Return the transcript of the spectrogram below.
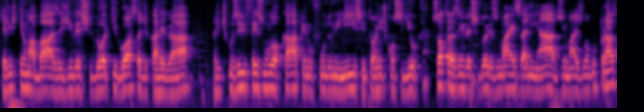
que a gente tem uma base de investidor que gosta de carregar. A gente, inclusive, fez um lock-up no fundo no início, então a gente conseguiu só trazer investidores mais alinhados e mais longo prazo.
